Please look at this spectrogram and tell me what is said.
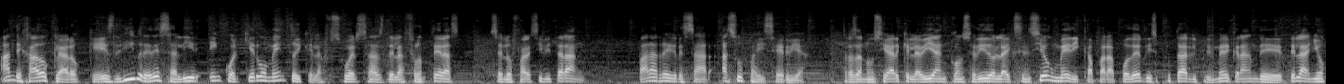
han dejado claro que es libre de salir en cualquier momento y que las fuerzas de las fronteras se lo facilitarán para regresar a su país Serbia. Tras anunciar que le habían concedido la exención médica para poder disputar el primer grande del año,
